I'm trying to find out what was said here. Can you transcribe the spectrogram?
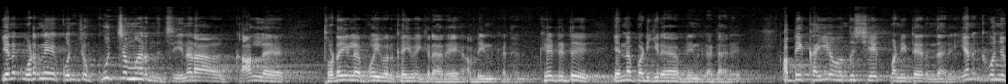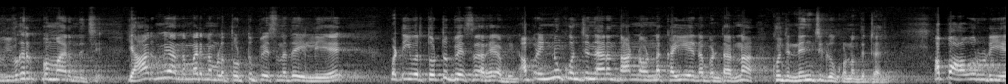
எனக்கு உடனே கொஞ்சம் கூச்சமாக இருந்துச்சு. என்னடா காலில் தொடையில் போய் இவர் கை வைக்கிறாரு அப்படின்னு கேட்டார். கேட்டுட்டு என்ன படிக்கிற? அப்படின்னு கேட்டார். அப்படியே கையை வந்து ஷேக் பண்ணிகிட்டே இருந்தார். எனக்கு கொஞ்சம் விவரப்பமாக இருந்துச்சு. யாருமே அந்த மாதிரி நம்மளை தொட்டு பேசினதே இல்லையே. பட் இவர் தொட்டு பேசுகிறாரே அப்படின்னு. அப்புறம் இன்னும் கொஞ்சம் நேரம் தாண்டின உடனே கையை என்ன பண்ணிட்டாருன்னா கொஞ்சம் நெஞ்சுக்கு கொண்டு வந்துட்டார். அப்போ அவருடைய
